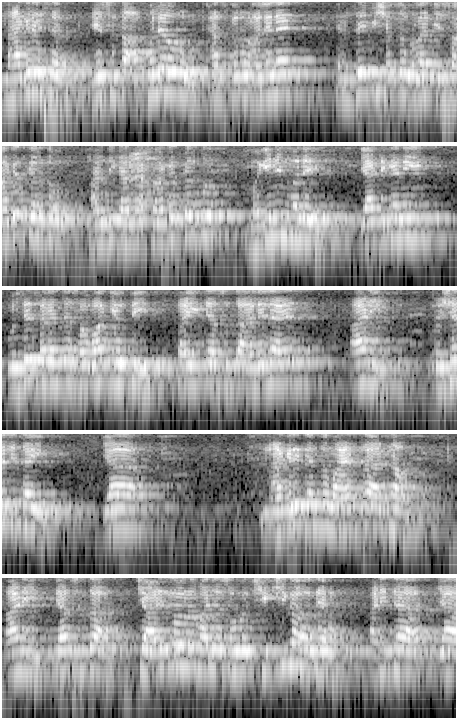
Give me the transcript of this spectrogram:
नागरे सर हे सुद्धा अकोल्यावरून खास करून आलेले आहेत. त्यांचंही मी शब्दफुलांनी स्वागत करतो हार्दिक हार्दिक स्वागत करतो. भगिनींमध्ये या ठिकाणी उसे सरांच्या सौभाग्यवती ताई त्या सुद्धा आलेल्या आहेत. आणि वृषाली ताई या नागरिकांचं माहेरचं आडनाव आणि त्यासुद्धा चाळीसगावला माझ्यासोबत शिक्षिका होत्या आणि त्या या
